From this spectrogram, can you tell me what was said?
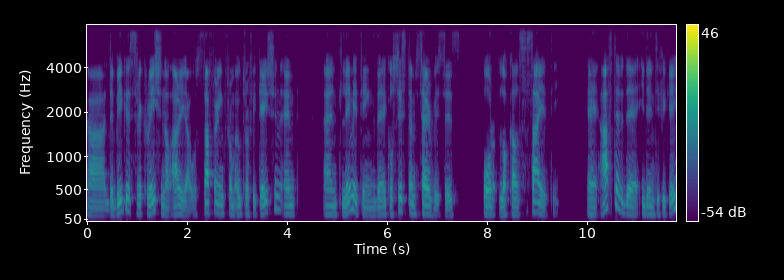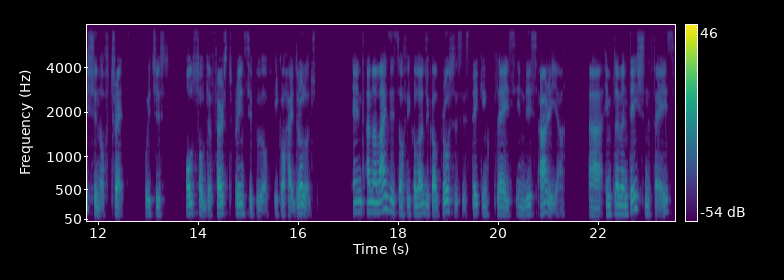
uh, the biggest recreational area was suffering from eutrophication and, and limiting the ecosystem services for local society. Uh, after the identification of threats, which is also the first principle of ecohydrology, and analysis of ecological processes taking place in this area, uh, implementation phase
